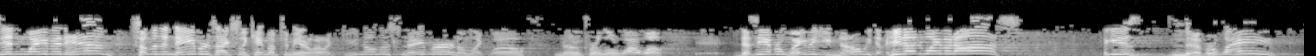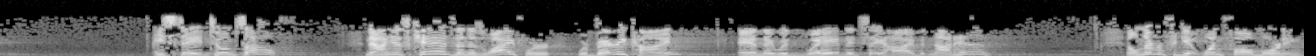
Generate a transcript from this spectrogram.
didn't wave at him. Some of the neighbors actually came up to me and were like, Do you know this neighbor? And I'm like, Well, I've known him for a little while. Well, does he ever wave at you? No, he, he doesn't wave at us. He just never waved. He stayed to himself. Now his kids and his wife were, were very kind, and they would wave, they'd say hi, but not him. I'll never forget one fall morning.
